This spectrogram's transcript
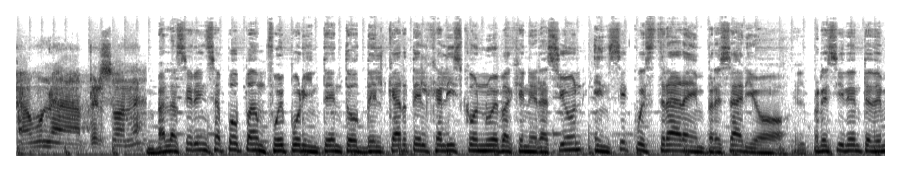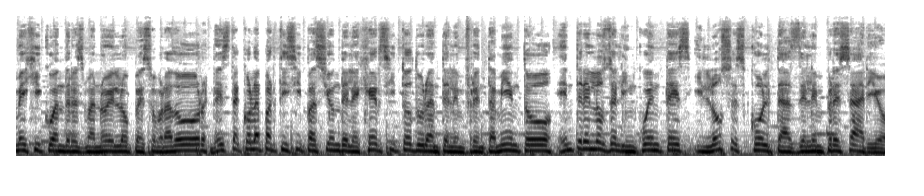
a una persona. Balacera en Zapopan fue por intento del cártel Jalisco Nueva Generación en secuestrar a empresario. El presidente de México, Andrés Manuel López Obrador, destacó la participación del ejército durante el enfrentamiento entre los delincuentes y los escoltas del empresario.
